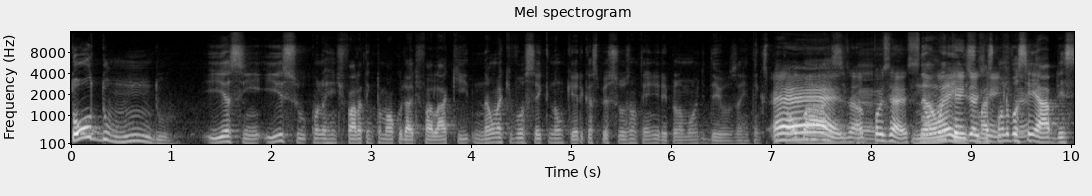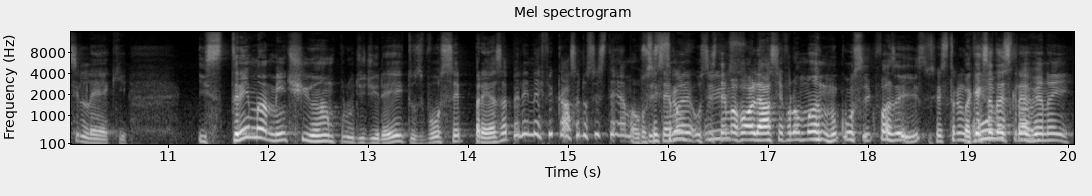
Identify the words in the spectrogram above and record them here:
todo mundo e assim, isso, quando a gente fala, tem que tomar cuidado de falar que não é que você que não queira que as pessoas não tenham direito, pelo amor de Deus. A gente tem que explicar é, o básico. É. Pois é, não, não é isso. Mas gente, quando né? você abre esse leque extremamente amplo de direitos, você preza pela ineficácia do sistema. O, sistema, o sistema vai olhar assim e falar, mano, não consigo fazer isso. Para que, que você está escrevendo aí?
